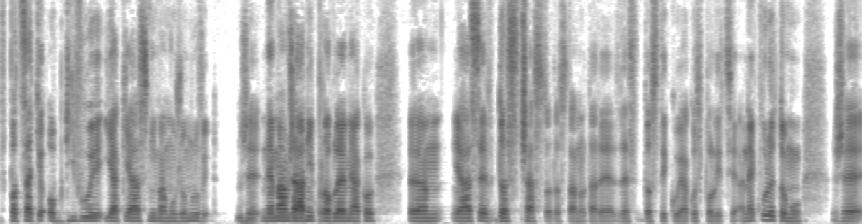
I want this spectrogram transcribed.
v podstatě obdivují, jak já s nima můžu mluvit. Mm-hmm. Že nemám žádný problém, jako um, já se dost často dostanu tady do styku jako z policie. A ne kvůli tomu, že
